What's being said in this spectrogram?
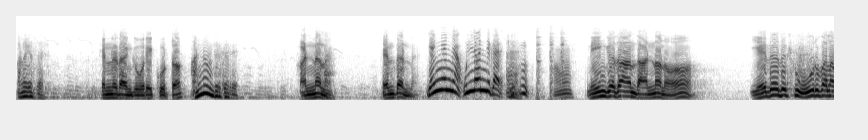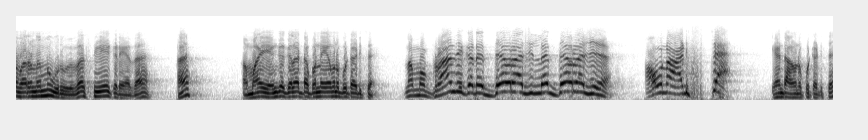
வணக்கம் சார். என்னடா இங்க ஒரே கூட்டம்? அண்ணன் வந்திருக்காரு. அண்ணனா? எந்த அண்ணன்? எங்க உள்ள வந்துருக்காரு நீங்க தான் அந்த அண்ணனும் எது எதுக்கு ஊர்வலம் வரணும்னு ஒரு விவசாயே கிடையாதா? அம்மா எங்க கலாட்டா பண்ண எவனை போட்டு அடிச்ச நம்ம பிராந்தி கடை தேவராஜ் இல்ல தேவராஜ். அவனை அடிச்சிட்டேன். ஏன்டா அவனை போட்டு அடிச்ச?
